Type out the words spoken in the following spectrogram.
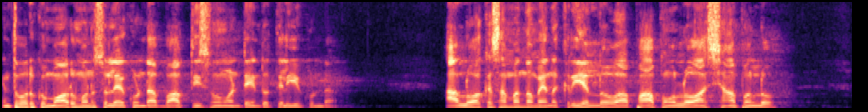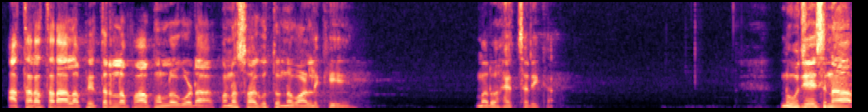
ఇంతవరకు మారు మనసు లేకుండా బాప్తిస్మం అంటే ఏంటో తెలియకుండా ఆ లోక సంబంధమైన క్రియల్లో ఆ పాపంలో ఆ శాపంలో ఆ తరతరాల పితరుల పాపంలో కూడా కొనసాగుతున్న వాళ్ళకి మరో హెచ్చరిక. నువ్వు చేసిన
